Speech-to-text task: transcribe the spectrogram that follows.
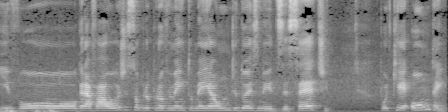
e vou gravar hoje sobre o provimento 61 de 2017, porque ontem,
